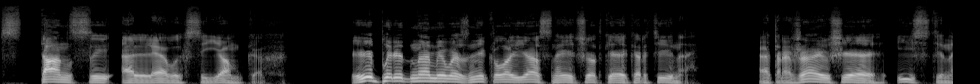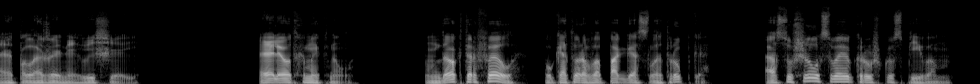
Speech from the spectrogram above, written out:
«станции о левых съемках». И перед нами возникла ясная и четкая картина, отражающая истинное положение вещей. Эллиот хмыкнул. Доктор Фелл у которого погасла трубка, осушил свою кружку с пивом.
